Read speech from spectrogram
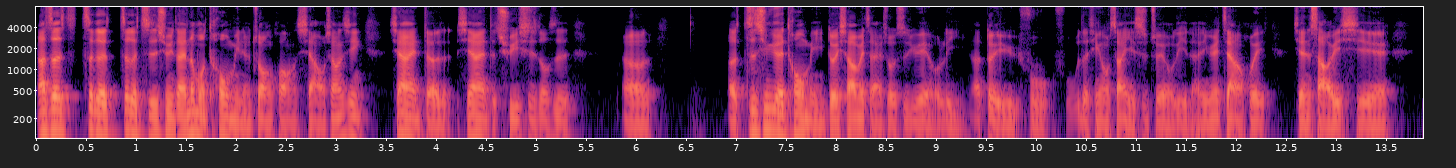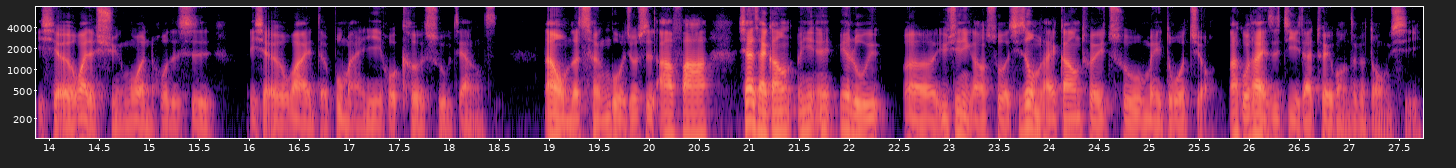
那这这个这个资讯在那么透明的状况下，我相信现在的现在的趋势都是，呃呃，资讯越透明，对消费者来说是越有利。那对于服服务的提供商也是最有利的，因为这样会减少一些一些额外的询问，或者是一些额外的不满意或客诉这样子。那我们的成果就是阿发现在才刚，因为因为如呃，于经你刚刚说的，其实我们才刚推出没多久，那国泰也是积极在推广这个东西。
